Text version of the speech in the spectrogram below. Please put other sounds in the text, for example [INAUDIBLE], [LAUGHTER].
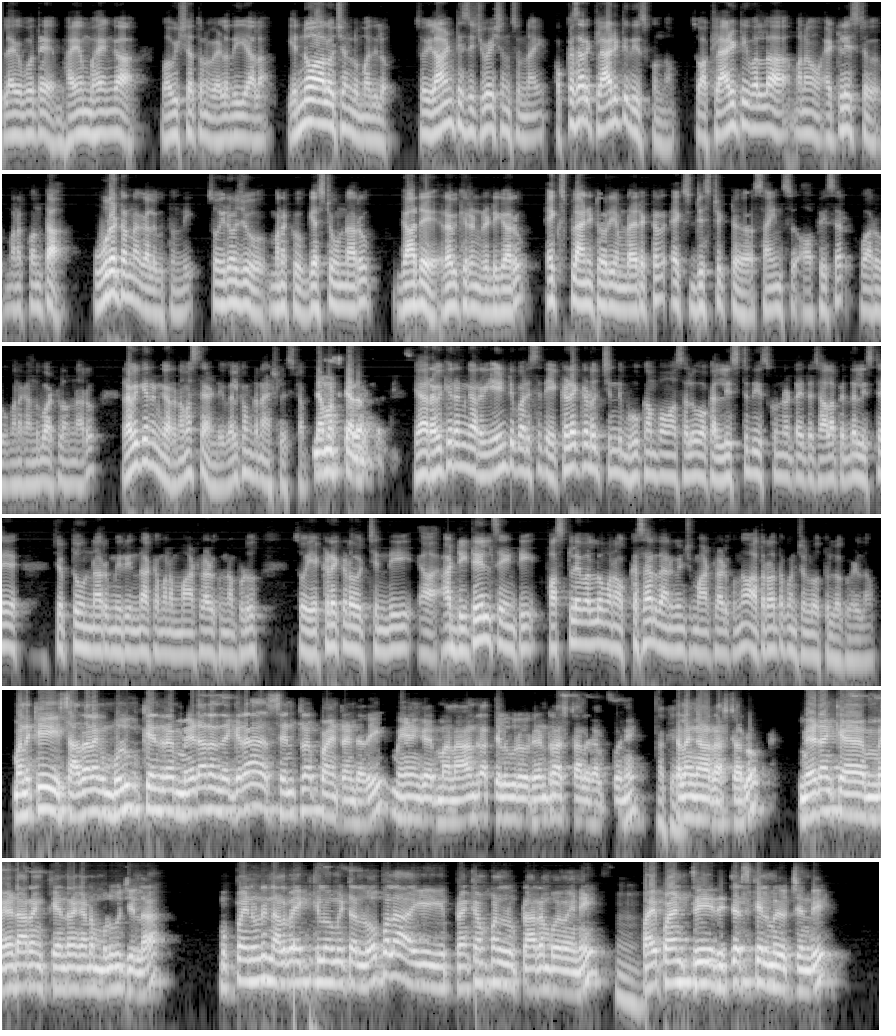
లేకపోతే భయం భయంగా భవిష్యత్తును వెళ్ళదీయాలా? ఎన్నో ఆలోచనలు మదిలో. సో ఇలాంటి సిచ్యువేషన్స్ ఉన్నాయి. ఒక్కసారి క్లారిటీ తీసుకుందాం. సో ఆ క్లారిటీ వల్ల మనం అట్లీస్ట్ మనకు కొంత ఊరటన్న కలుగుతుంది. సో ఈరోజు మనకు గెస్ట్ ఉన్నారు గాదే రవికిరణ్ రెడ్డి గారు ex planetarium director ex district science officer వారు మనకు అందుబాటులో ఉన్నారు. రవికిరణ్ గారు నమస్తే అండి. వెల్కమ్ టు నేషనలిస్ట్ హబ్ నమస్కారం. యా రవికిరణ్ గారు ఏంటి పరిస్థితి? ఎక్కడెక్కడ వచ్చింది భూకంపం అసలు? ఒక లిస్ట్ తీసుకున్నట్టయితే చాలా పెద్ద లిస్టే చెప్తూ ఉన్నారు మీరు ఇందాక మనం మాట్లాడుకున్నప్పుడు. సో ఎక్కడెక్కడ వచ్చింది? ఆ- డీటెయిల్స్ ఏంటి? ఫస్ట్ లెవెల్లో మనం ఒక్కసారి దాని గురించి మాట్లాడుకుందాం. ఆ తర్వాత కొంచెం లోతుల్లోకి వెళ్దాం. మనకి సాధారణంగా ములుగు కేంద్రం మేడారం దగ్గర సెంట్రల్ పాయింట్ అండి అది. మన ఆంధ్ర తెలుగు రెండు రాష్ట్రాలు కలుపుకొని తెలంగాణ రాష్ట్రాలు. మేడం మేడారం కేంద్రం కన్నా ములుగు జిల్లా. ముప్పై నుండి నలభై కిలోమీటర్ లోపల ఈ ప్రకంపనలు ప్రారంభమైనాయి. Five point three Richter scale మీద వచ్చింది.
